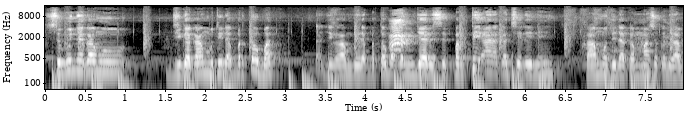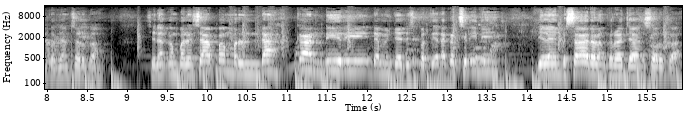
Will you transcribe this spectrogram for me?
sesungguhnya kamu jika kamu tidak bertobat, jika kamu tidak bertobat dan menjadi seperti anak kecil ini, kamu tidak akan masuk ke dalam kerajaan surga. Sedangkan barang siapa merendahkan diri dan menjadi seperti anak kecil ini, dia yang besar dalam kerajaan surga.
